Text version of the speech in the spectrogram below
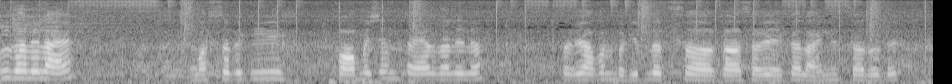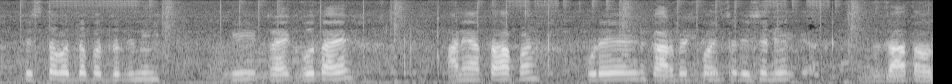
सुरू झालेला आहे. मस्तपैकी फॉर्मेशन तयार झालेलं. सगळे आपण बघितलंच का सगळे एका लाईनीत चालवते शिस्तबद्ध पद्धतीने ही ट्रॅक होत आहे. आणि आता आपण पुढे कार्बेट पॉईंटच्या दिशेने जात आहोत.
